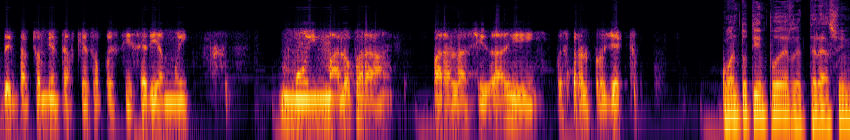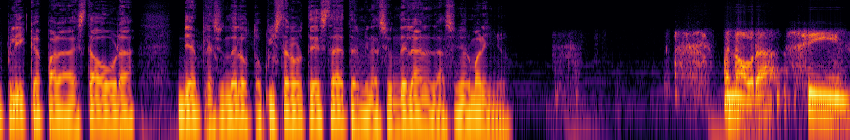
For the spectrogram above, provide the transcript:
de impacto ambiental, que eso pues sí sería muy, muy malo para, para la ciudad y pues para el proyecto. ¿Cuánto tiempo de retraso implica para esta obra de ampliación de la autopista norte esta determinación del ANLA, señor Mariño? Bueno, ahora si,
